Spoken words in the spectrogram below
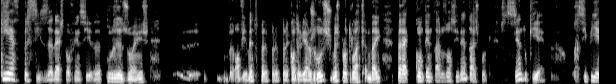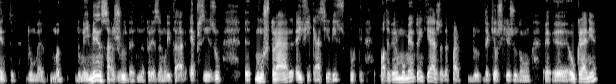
Kiev precisa desta ofensiva por razões eh, obviamente para, para, para, contrariar os russos, mas por outro lado também para contentar os ocidentais, porque sendo Kiev recipiente de uma, uma de uma imensa ajuda de natureza militar, é preciso eh, mostrar a eficácia disso, porque pode haver um momento em que haja, da parte do, daqueles que ajudam eh, eh, a Ucrânia,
